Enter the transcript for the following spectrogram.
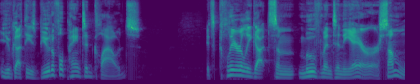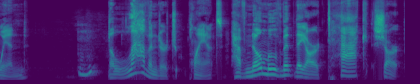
You've got these beautiful painted clouds. It's clearly got some movement in the air or some wind. Mm-hmm. The lavender t- plants have no movement. They are tack sharp.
